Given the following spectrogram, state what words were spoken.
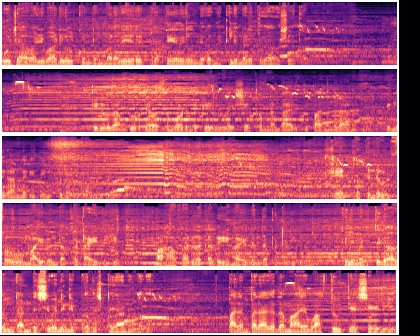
പൂജാ വഴിപാടുകൾ കൊണ്ടും വളരെയേറെ പ്രത്യേകതകൾ നിറഞ്ഞ കിളിമരത്തുകാവ് ക്ഷേത്രം. തിരുവിതാംകൂർ ദേവസ്വം ബോർഡിന്റെ കീഴിലുള്ള ഈ ക്ഷേത്രം രണ്ടായിരത്തി പതിനൊന്നിലാണ് ഇന്ന് കാണുന്ന രീതിയിൽ പുനരുദ്ധാരണം ചെയ്തത്. ക്ഷേത്രത്തിന്റെ ഉത്ഭവവുമായി ബന്ധപ്പെട്ട ഐതിഹ്യം മഹാഭാരത കഥയുമായി ബന്ധപ്പെട്ടിരിക്കുന്നു. കിളിമരത്തുകാവിൽ രണ്ട് ശിവലിംഗ പ്രതിഷ്ഠയാണുള്ളത്. പരമ്പരാഗതമായ വാസ്തുവിദ്യാ ശൈലിയിൽ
